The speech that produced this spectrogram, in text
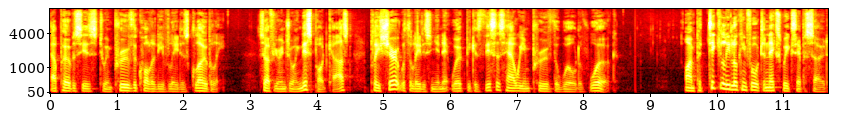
our purpose is to improve the quality of leaders globally. So if you're enjoying this podcast, please share it with the leaders in your network because this is how we improve the world of work. I'm particularly looking forward to next week's episode,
